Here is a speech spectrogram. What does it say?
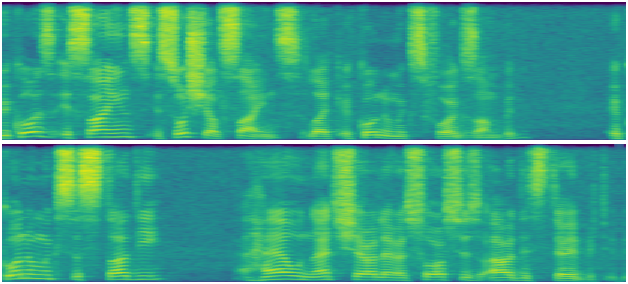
Because a science, a social science, like economics, for example, economics study how natural resources are distributed.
